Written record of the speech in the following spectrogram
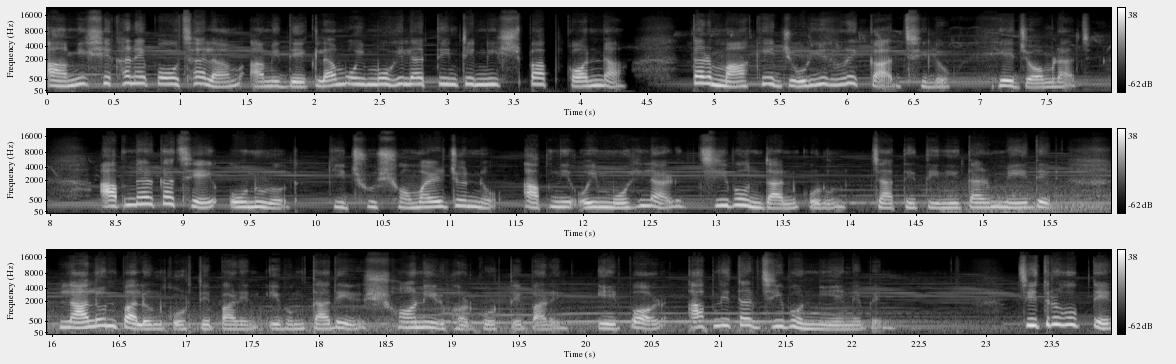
আমি সেখানে পৌঁছালাম, আমি দেখলাম ওই মহিলার তিনটি নিষ্পাপ কন্যা তার মাকে জড়িয়ে ধরে কাঁদছিল। হে যমরাজ, আপনার কাছে অনুরোধ, কিছু সময়ের জন্য আপনি ওই মহিলার জীবন দান করুন, যাতে তিনি তার মেয়েদের লালন পালন করতে পারেন এবং তাদের স্বনির্ভর করতে পারেন। এরপর আপনি তার জীবন নিয়ে নেবেন। চিত্রগুপ্তের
